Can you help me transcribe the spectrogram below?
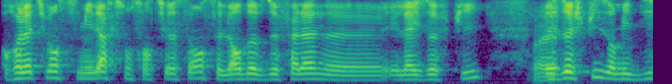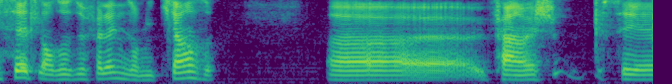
relativement similaires qui sont sortis récemment, c'est Lord of the Fallen euh, et Lies of P. Ouais. Lies of P, ils ont mis 17, Lord of the Fallen, ils ont mis 15. Euh, Enfin, c'est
